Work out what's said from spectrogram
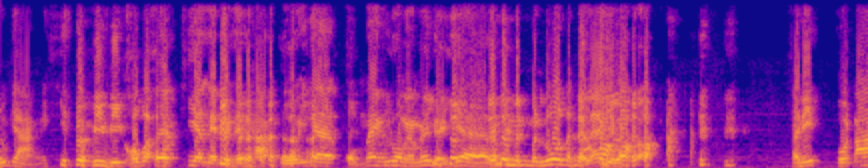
ทุกอย่างไอ้ที่มันมีมีครบอะโคตรเครียดเลยเป็นเซนทักกูไอ้แค่ผมแม่งร่วงยังไม่เหลือเหี้ยแล้ว เอ้ยมันมันมันล่วงตั้งแต่แรกอยู่แล้วคราวนี้โควต้า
